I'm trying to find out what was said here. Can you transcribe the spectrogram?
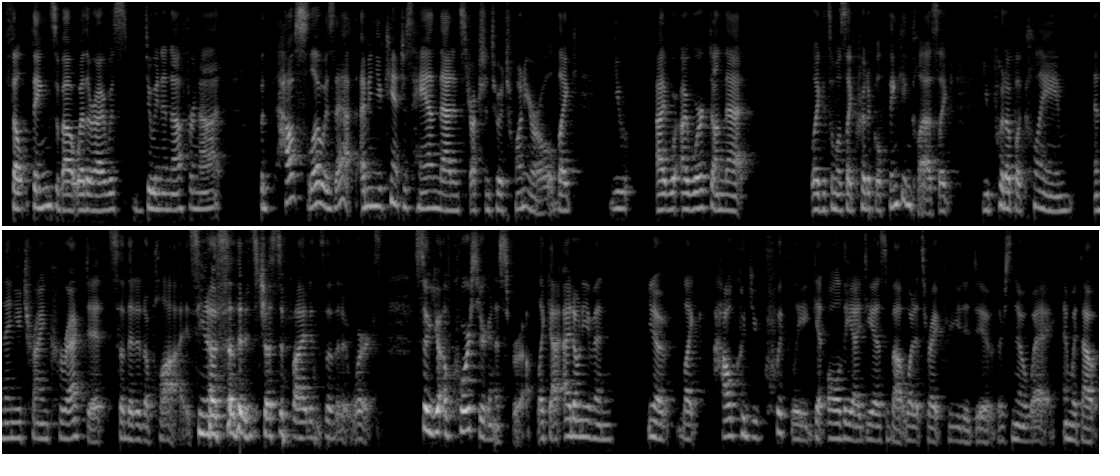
felt things about whether I was doing enough or not. But how slow is that? I mean, you can't just hand that instruction to a 20 year old. Like you, I, I worked on that. Like it's almost like critical thinking class. Like you put up a claim and then you try and correct it so that it applies, you know, so that it's justified and so that it works so you of course you're going to screw up like I, I don't even you know like how could you quickly get all the ideas about what it's right for you to do there's no way and without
